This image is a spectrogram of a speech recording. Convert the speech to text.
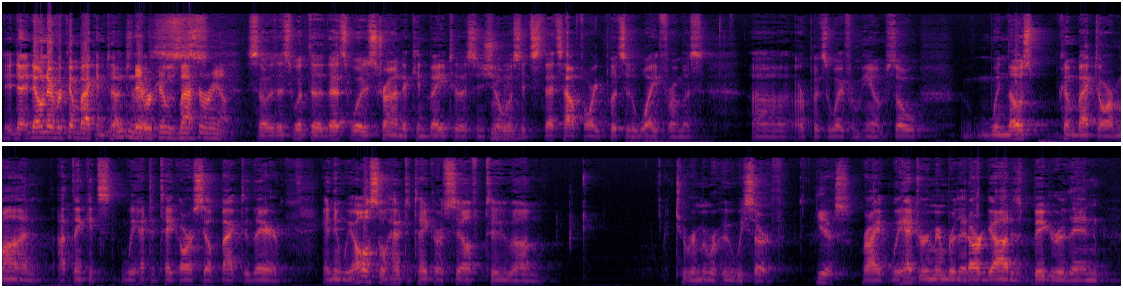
it don't- ever come back in touch. Never right? comes back around. So that's what the that's what he's trying to convey to us and show Mm-hmm. us. It's that's how far he puts it away from us, uh, or puts away from him. So when those come back to our mind, I think it's we have to take ourselves back to there, and then we also have to take ourselves to um, to remember who we serve Yes. right? We have to remember that our God is bigger than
